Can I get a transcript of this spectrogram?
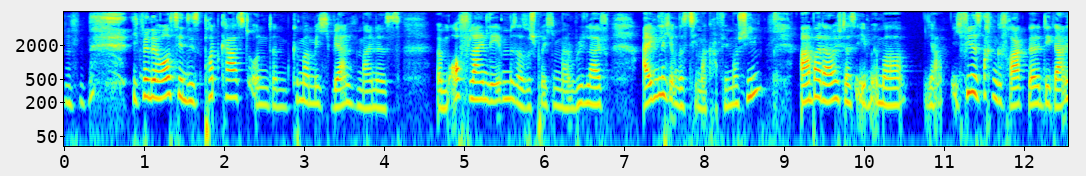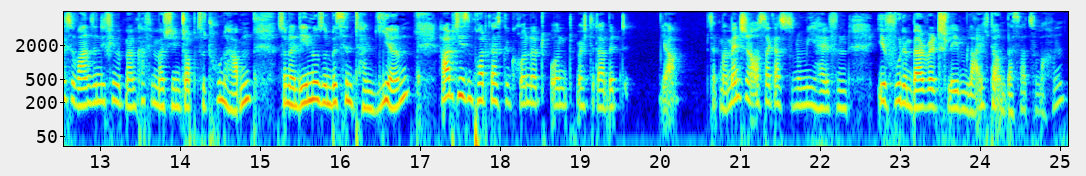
ich bin der Host hier in diesem Podcast und ähm, kümmere mich während meines ähm, Offline-Lebens, also sprich in meinem Real Life, eigentlich um das Thema Kaffeemaschinen. Aber dadurch, dass eben immer ja, ich viele Sachen gefragt werde, die gar nicht so wahnsinnig viel mit meinem Kaffeemaschinenjob zu tun haben, sondern den nur so ein bisschen tangieren, habe ich diesen Podcast gegründet und möchte damit, ja, sag mal, Menschen aus der Gastronomie helfen, ihr Food and Beverage Leben leichter und besser zu machen.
